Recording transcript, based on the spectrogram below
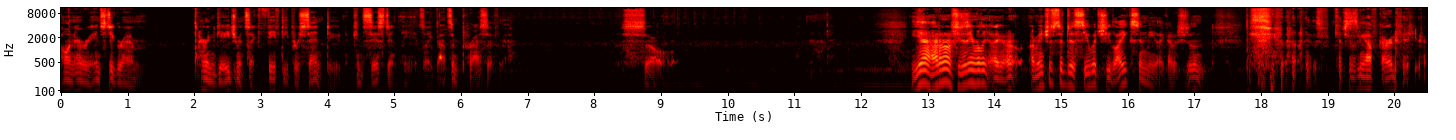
On her Instagram, her engagement's like 50%, dude. Consistently. It's like, that's impressive, man. So, Yeah, I don't know. She doesn't really. I, I'm interested to see what she likes in me. Like, she doesn't. it just catches me off guard bit here.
